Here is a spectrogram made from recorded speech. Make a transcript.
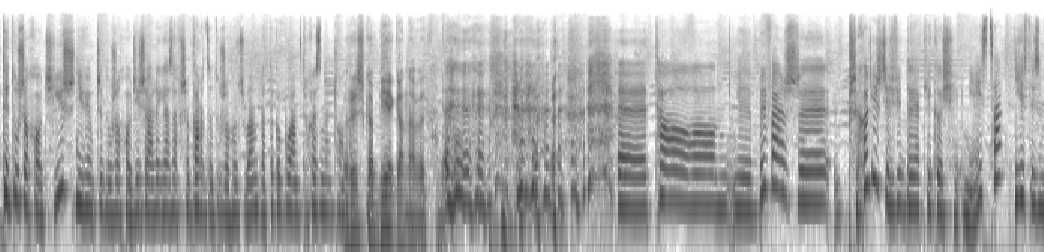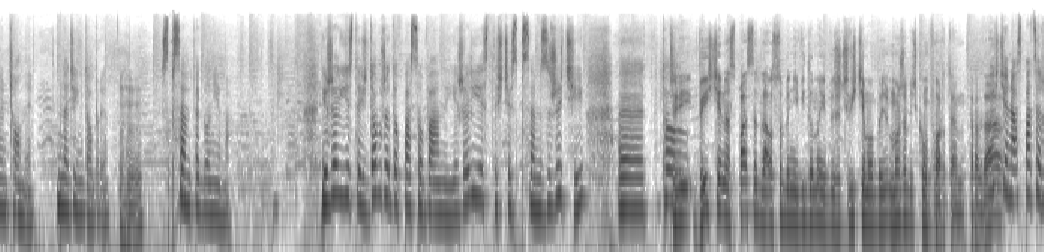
ty dużo chodzisz, nie wiem czy dużo chodzisz, ale ja zawsze bardzo dużo chodziłam, dlatego byłam trochę zmęczona. Ryszka biega nawet. E, to e, bywa, że przychodzisz gdzieś do jakiegoś miejsca i jesteś zmęczony na dzień dobry. Mhm. Z psem tego nie ma. Jeżeli jesteś dobrze dopasowany, jeżeli jesteście z psem zżyci, e, to... Czyli wyjście na spacer dla osoby niewidomej rzeczywiście może być komfortem, prawda? Wyjście na spacer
